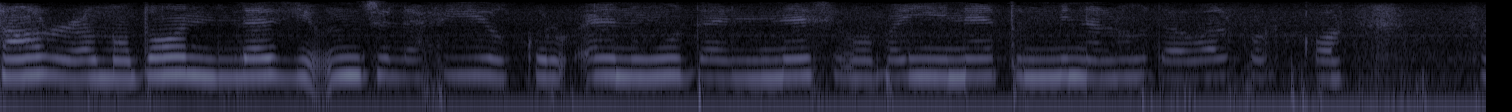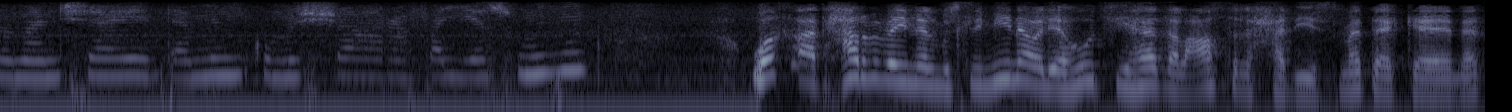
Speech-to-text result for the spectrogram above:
شهر رمضان الذي أنزل فيه القرآن هدى للناس وبينات من الهدى والفرقان. فمن شهد منكم الشهر فليصمه. وقعت حرب بين المسلمين واليهود في هذا العصر الحديث. متى كانت؟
